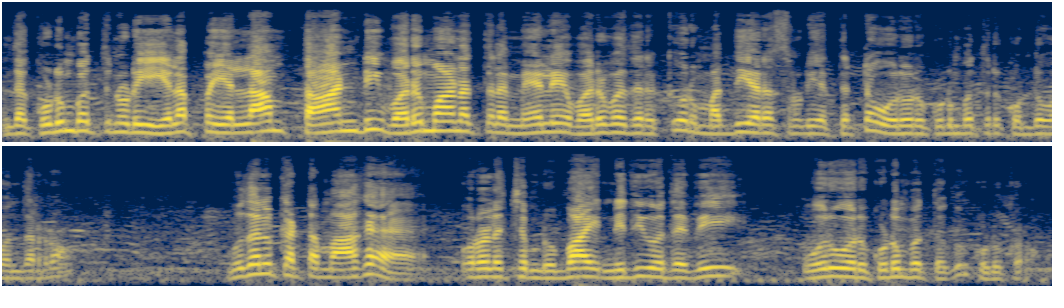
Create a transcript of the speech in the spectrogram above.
இந்த குடும்பத்தினுடைய இழப்பை எல்லாம் தாண்டி வருமானத்தில் மேலே வருவதற்கு ஒரு மத்திய அரசுடைய திட்டம் ஒரு ஒரு குடும்பத்திற்கு கொண்டு வந்துடுறோம். முதல் கட்டமாக ஒரு லட்சம் ரூபாய் நிதியுதவி ஒரு ஒரு குடும்பத்துக்கும் கொடுக்குறோம்.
